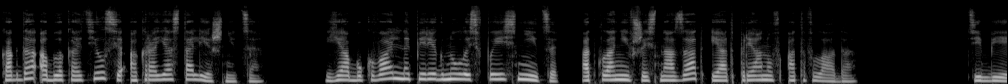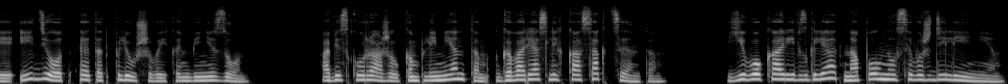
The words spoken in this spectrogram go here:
когда облокотился о края столешницы. Я буквально перегнулась в пояснице, отклонившись назад и отпрянув от Влада. «Тебе идет этот плюшевый комбинезон», — обескуражил комплиментом, говоря слегка с акцентом. Его карий взгляд наполнился вожделением,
